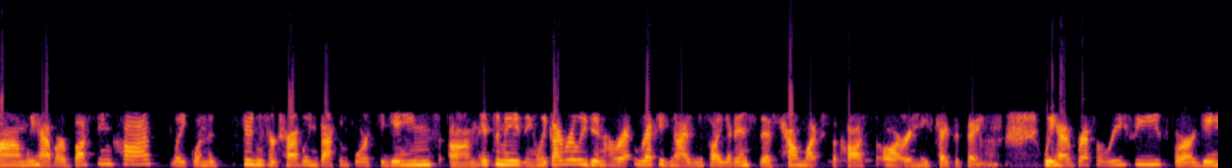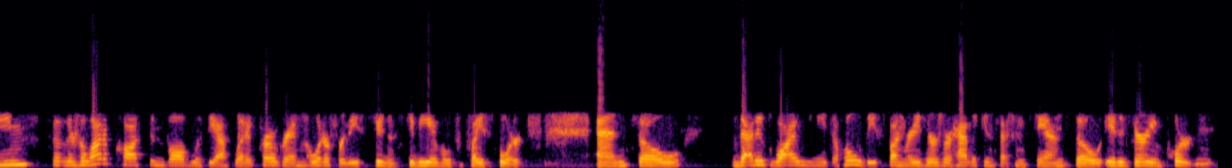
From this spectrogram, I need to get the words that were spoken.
Um, we have our busing costs, like when the students are traveling back and forth to games. Um, it's amazing. Like I really didn't re- recognize until I got into this how much the costs are in these type of things. We have referee fees for our games, so there's a lot of costs involved with the athletic program in order for these students to be able to play sports. And so that is why we need to hold these fundraisers or have a concession stand. So it is very important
